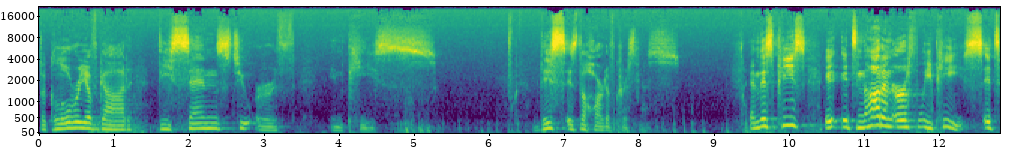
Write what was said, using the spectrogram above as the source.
The glory of God descends to earth in peace. This is the heart of Christmas. And this peace, it, it's not an earthly peace. It's,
